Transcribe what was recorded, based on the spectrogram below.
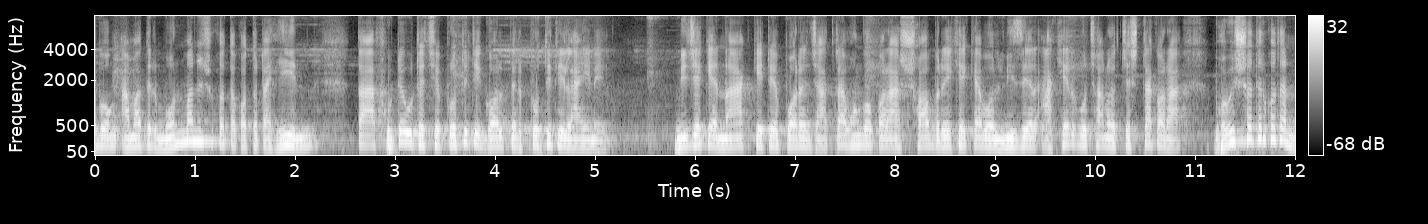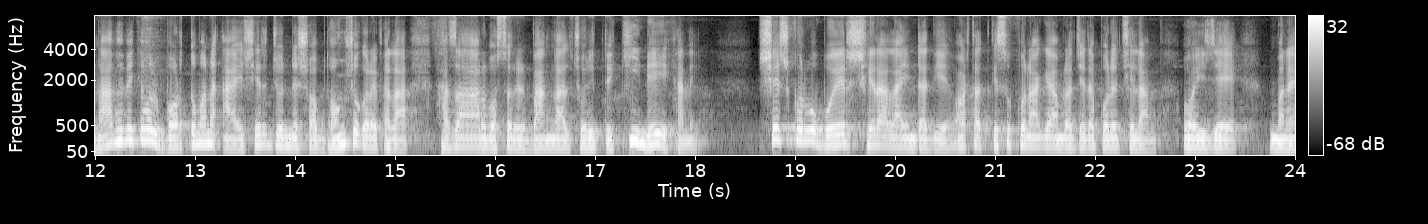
এবং আমাদের মন মানসিকতা কতটা হীন তা ফুটে উঠেছে প্রতিটি গল্পের প্রতিটি লাইনে। নিজেকে না কেটে পরে যাত্রাভঙ্গ করা, সব রেখে কেবল নিজের আখের গোছানোর চেষ্টা করা, ভবিষ্যতের কথা না ভেবে কেবল বর্তমানে আয়েসের জন্য সব ধ্বংস করে ফেলা, হাজার বছরের বাঙাল চরিত্রে কি নেই এখানে? শেষ করব বইয়ের সেরা লাইনটা দিয়ে। অর্থাৎ কিছুক্ষণ আগে আমরা যেটা পড়েছিলাম, ওই যে মানে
